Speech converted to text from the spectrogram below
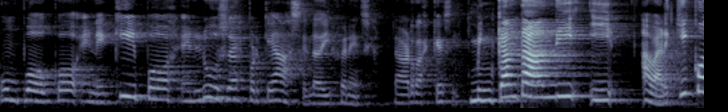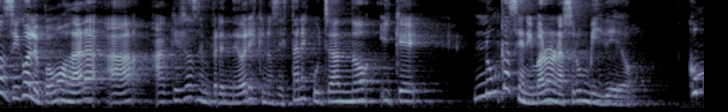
un poco en equipos, en luces, porque hace la diferencia. La verdad es que sí. Me encanta Andy y a ver, ¿qué consejo le podemos dar a, aquellos emprendedores que nos están escuchando y que nunca se animaron a hacer un video? ¿Cómo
